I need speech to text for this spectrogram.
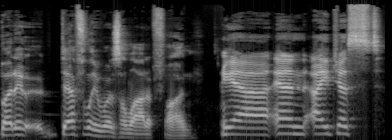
but it definitely was a lot of fun. Yeah, and I just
